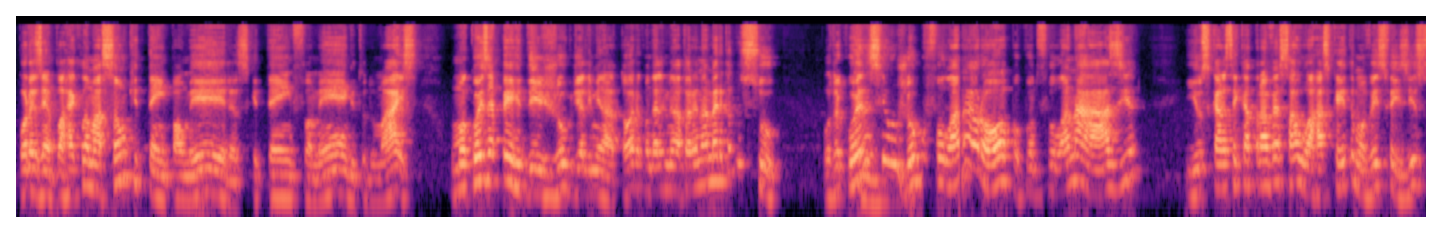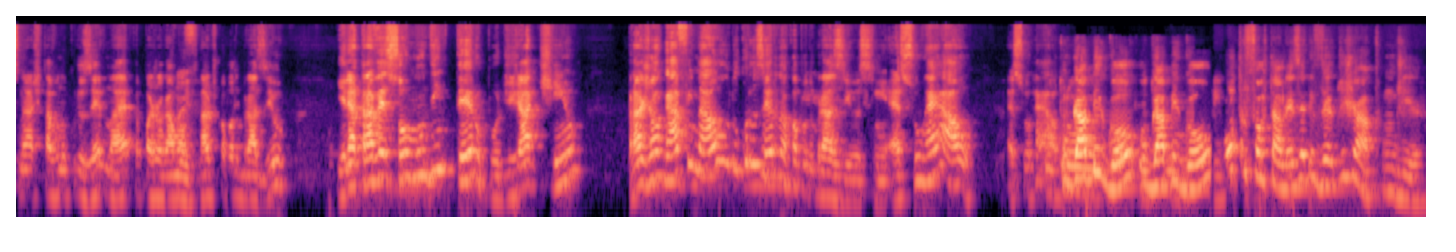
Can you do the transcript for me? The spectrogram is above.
Por exemplo, a reclamação que tem Palmeiras, que tem Flamengo e tudo mais, uma coisa é perder jogo de eliminatória quando a eliminatória é na América do Sul. Outra coisa é se o jogo for lá na Europa, quando for lá na Ásia, e os caras têm que atravessar. O Arrascaeta uma vez fez isso, né? Acho que estava no Cruzeiro na época para jogar uma final de Copa do Brasil. E ele atravessou o mundo inteiro, pô, de jatinho para jogar a final do Cruzeiro da Copa do Brasil, assim. É surreal. É surreal. O Gabigol, o Gabigol contra o Fortaleza, ele veio de jato um dia.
